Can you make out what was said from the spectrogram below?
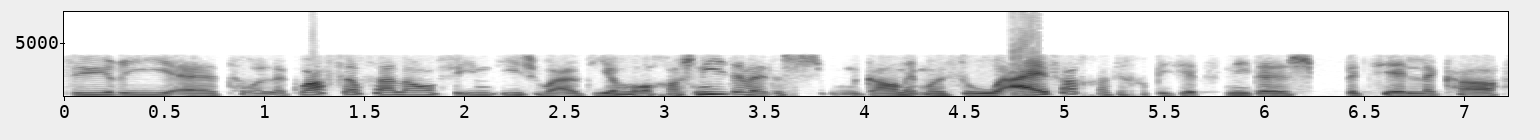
Zürich einen tollen Coiffeursalon findest, wo auch die kann schneiden weil das ist gar nicht mal so einfach. Also ich habe bis jetzt nicht einen speziellen gehabt,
